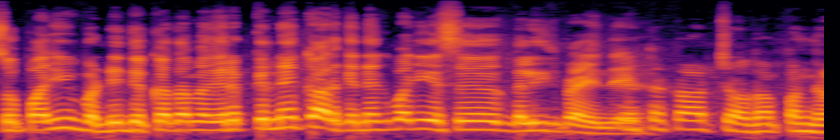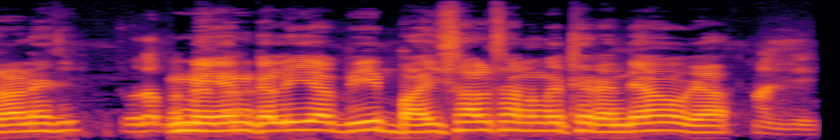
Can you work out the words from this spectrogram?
ਸੋ ਭਾਜੀ ਵੱਡੀ ਦਿੱਕਤ ਆ ਮੈਂ ਦੇਖ ਰਿਹਾ ਕਿੰਨੇ ਘਰ ਕਿੰਨੇ ਕੁ ਭਾਜੀ ਇਸ ਗਲੀ 'ਚ ਪੈ ਜਾਂਦੇ ਆ? ਇੱਥੇ ਘਰ 14 15 ਨੇ ਜੀ। ਉਹਦਾ ਮੇਨ ਗਲੀ ਆ 20 22 ਸਾਲ ਸਾਨੂੰ ਇੱਥੇ ਰਹਿੰਦਿਆਂ ਹੋ ਗਿਆ। ਹਾਂਜੀ।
